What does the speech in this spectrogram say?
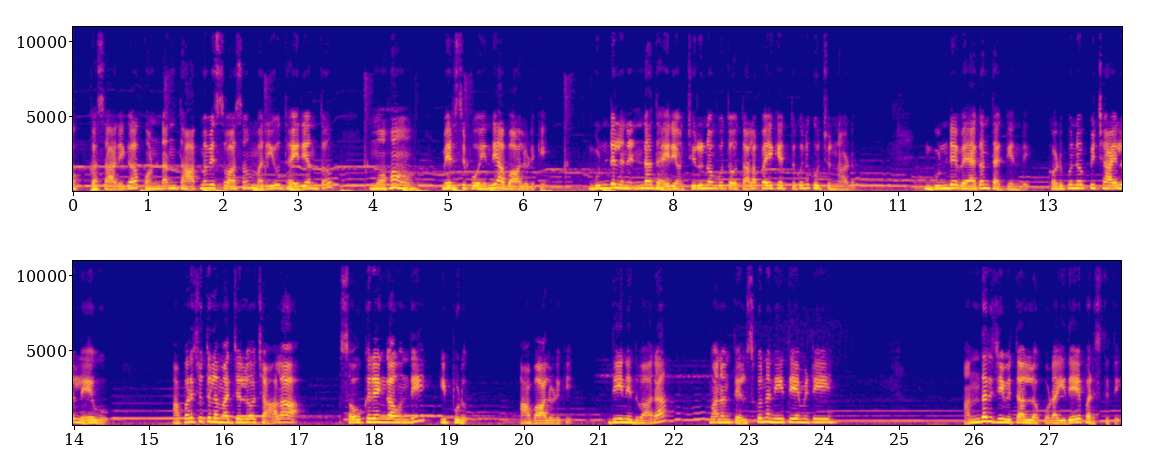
ఒక్కసారిగా కొండంత ఆత్మవిశ్వాసం మరియు ధైర్యంతో మొహం మెరిసిపోయింది ఆ బాలుడికి. గుండెల నిండా ధైర్యం చిరునవ్వుతో తల పైకెత్తుకుని కూర్చున్నాడు. గుండె వేగం తగ్గింది. కడుపు నొప్పి ఛాయలు లేవు. అపరిచితుల మధ్యలో చాలా సౌకర్యంగా ఉంది ఇప్పుడు ఆ బాలుడికి. దీని ద్వారా మనం తెలుసుకున్న నీతి ఏమిటి? అందరి జీవితాల్లో కూడా ఇదే పరిస్థితి.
